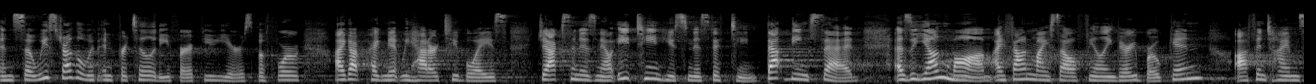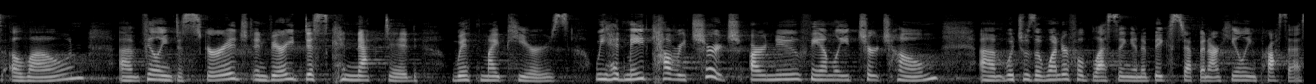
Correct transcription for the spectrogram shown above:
And so we struggled with infertility for a few years. Before I got pregnant, we had our two boys. Jackson is now 18, Houston is 15. That being said, as a young mom, I found myself feeling very broken, oftentimes alone, um, feeling discouraged, and very disconnected with my peers. We had made Calvary Church our new family church home, um, which was a wonderful blessing and a big step in our healing process.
